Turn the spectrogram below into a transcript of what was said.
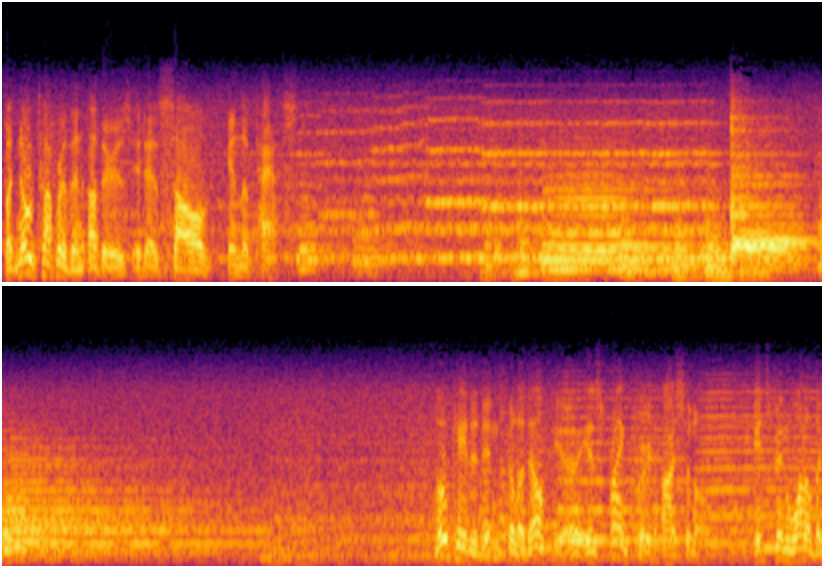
but no tougher than others it has solved in the past. Located in Philadelphia is Frankford Arsenal. It's been one of the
